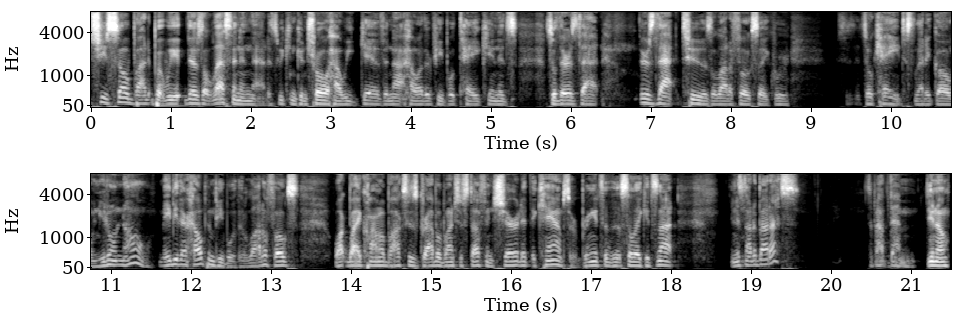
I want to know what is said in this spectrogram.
she's so body, but we, there's a lesson in that is we can control how we give and not how other people take. And it's, so there's that, there's that too, is a lot of folks like we're, it's okay, just let it go. And you don't know. Maybe they're helping people with it. A lot of folks walk by karma boxes, grab a bunch of stuff and share it at the camps or bring it to the, so like it's not, and it's not about us. It's about them, you know?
